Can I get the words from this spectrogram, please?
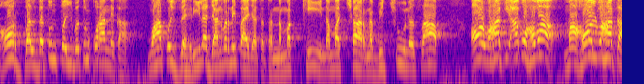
और बलदतुन तयबतुन कुरान ने कहा, वहाँ कोई जहरीला जानवर नहीं पाया जाता था। न मक्खी, न मच्छर, न बिच्छू, न सांप। और वहाँ की आबो हवा माहौल वहाँ का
